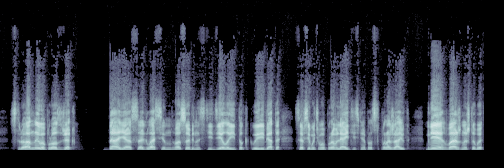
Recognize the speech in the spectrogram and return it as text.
— Странный вопрос, Джек. — Да, я согласен, но особенности дела и то, как вы, ребята, со всем этим управляетесь, меня просто поражают. Мне важно, чтобы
